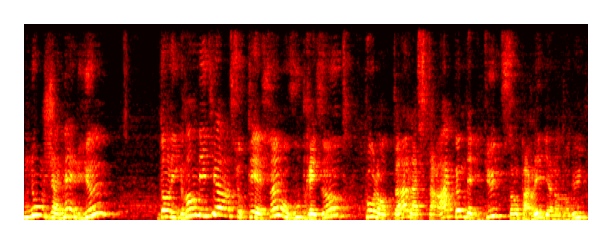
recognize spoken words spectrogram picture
n'ont jamais lieu dans les grands médias. Sur TF1, on vous présente Colanta, la Stara, comme d'habitude, sans parler bien entendu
